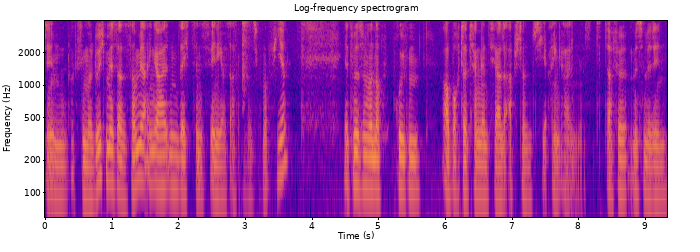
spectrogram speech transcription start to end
dem maximalen Durchmesser, das haben wir eingehalten, 16 ist weniger als 28,4. Jetzt müssen wir noch prüfen, ob auch der tangentiale Abstand hier eingehalten ist. Dafür müssen wir den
